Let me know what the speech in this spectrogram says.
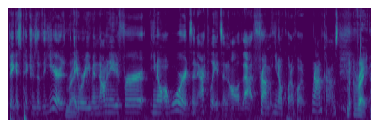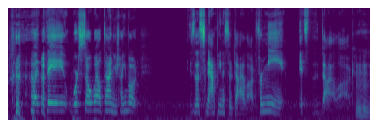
biggest pictures of the year. They were even nominated for, you know, awards and accolades and all of that from, you know, quote unquote rom coms right. but they were so well done. You're talking about the snappiness of dialogue. For me, it's the dialog mm-hmm.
